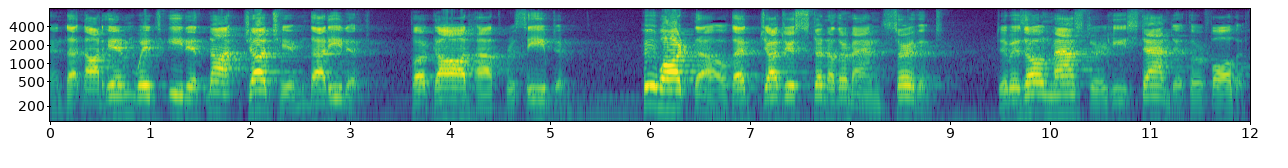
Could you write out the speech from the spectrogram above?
and let not him which eateth not judge him that eateth, for God hath received him. Who art thou that judgest another man's servant? To his own master he standeth or falleth.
